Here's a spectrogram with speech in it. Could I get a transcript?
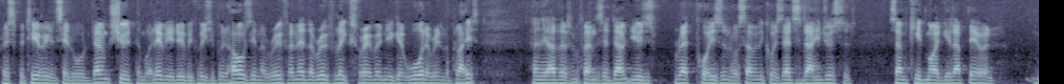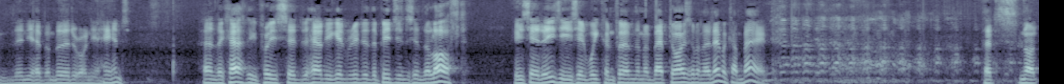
Presbyterian said, Well, don't shoot them, whatever you do, because you put holes in the roof and then the roof leaks forever and you get water in the place. And the other friend said, don't use rat poison or something because that's dangerous. Some kid might get up there and then you have a murder on your hands. And the Catholic priest said, How do you get rid of the pigeons in the loft? He said, Easy. He said, We confirm them and baptise them and they never come back. that's not.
